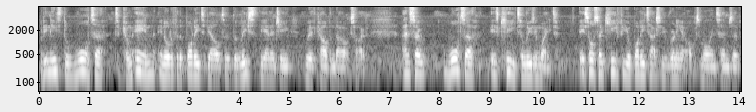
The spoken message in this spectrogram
but it needs the water to come in in order for the body to be able to release the energy with carbon dioxide. And so, water is key to losing weight. It's also key for your body to actually running it optimal in terms of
